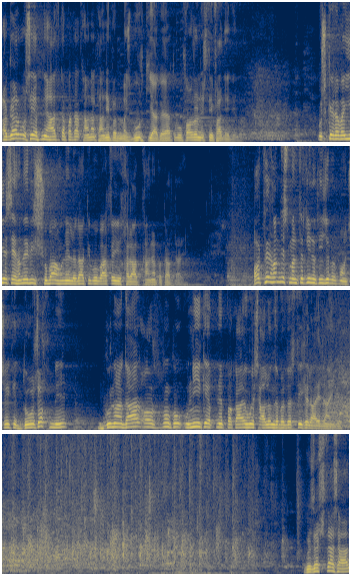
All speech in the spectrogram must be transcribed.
اگر اسے اپنے ہاتھ کا پکا کھانا کھانے پر مجبور کیا گیا تو وہ فوراً استعفیٰ دے دے گا۔ اس کے رویے سے ہمیں بھی شبہ ہونے لگا کہ وہ واقعی خراب کھانا پکاتا ہے۔ اور پھر ہم اس منطقی نتیجے پر پہنچے کہ دوزخ میں گناہ گار عورتوں کو انہی کے اپنے پکائے ہوئے سالن زبردستی کھلائے جائیں گے۔ گزشتہ سال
